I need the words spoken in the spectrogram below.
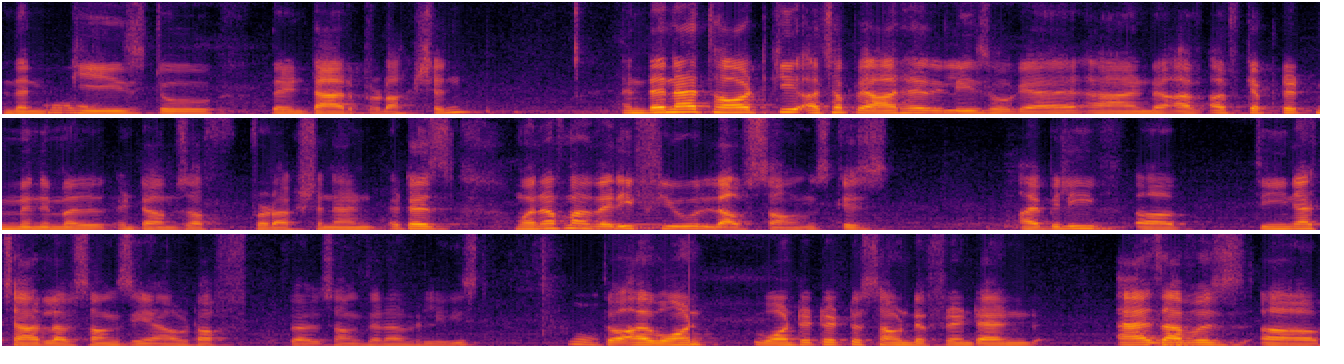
and then oh. keys to the entire production And then I thought कि अच्छा प्यार है release हो गया है and I've, I've kept it minimal in terms of production and it is one of my very few love songs because I believe uh, तीन या चार love songs ही हैं out of 12 songs that I've released. Hmm. So I want wanted it to sound different and as I was uh,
